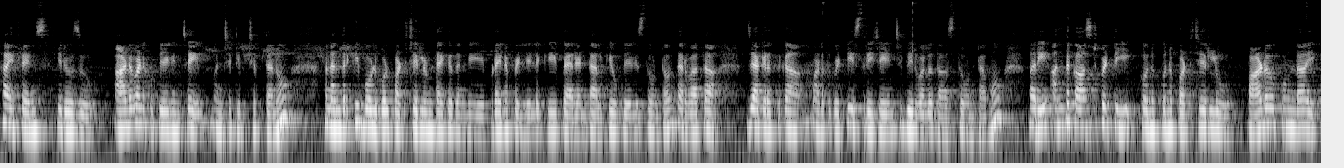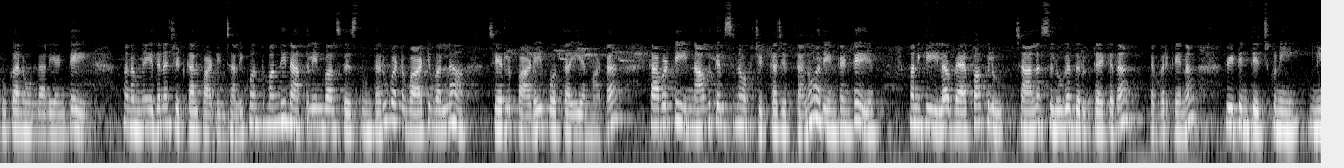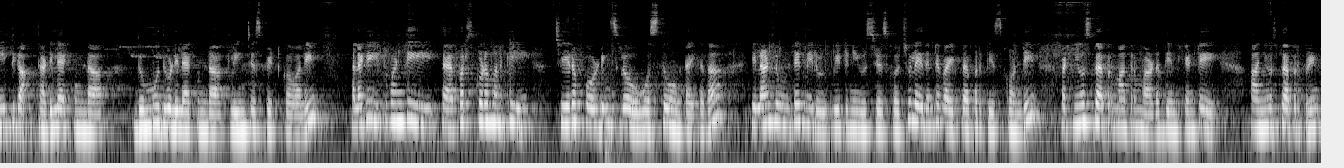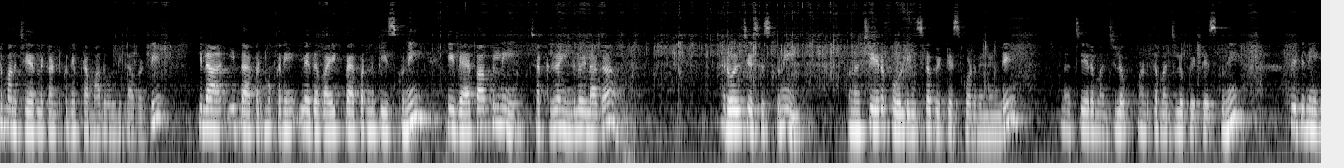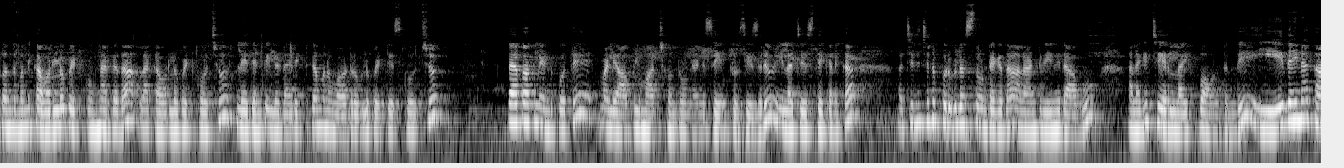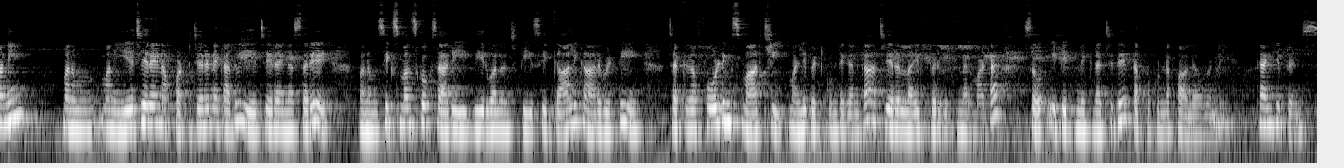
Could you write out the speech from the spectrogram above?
Hi friends ఈరోజు ఆడవాళ్ళకి ఉపయోగించే మంచి టిప్ చెప్తాను. మనందరికీ బోల్డ్ బోల్డ్ పట్టు చీరలు ఉంటాయి కదండి. ఎప్పుడైనా పెళ్ళిళ్ళకి పేరెంటాలకి ఉపయోగిస్తూ ఉంటాం. తర్వాత జాగ్రత్తగా మడత పెట్టి ఇస్త్రీ చేయించి బీరువాలో దాస్తూ ఉంటాము. మరి అంత కాస్ట్ పెట్టి కొనుక్కున్న పట్టు చీరలు పాడవకుండా ఎక్కువ కాలం ఉండాలి అంటే మనం ఏదైనా చిట్కాలు పాటించాలి. కొంతమంది నాప్తలీన్ బాల్స్ వేస్తూ ఉంటారు. బట్ వాటి వల్ల చీరలు పాడైపోతాయి అన్నమాట. కాబట్టి నాకు తెలిసిన ఒక చిట్కా చెప్తాను. అదేంటంటే మనకి ఇలా వేపాకులు చాలా సులువుగా దొరుకుతాయి కదా ఎవరికైనా. వీటిని తెచ్చుకుని నీట్గా తడి లేకుండా దుమ్ము ధూళి లేకుండా క్లీన్ చేసి పెట్టుకోవాలి. అలాగే ఇటువంటి పేపర్స్ కూడా మనకి చీర ఫోల్డింగ్స్లో వస్తూ ఉంటాయి కదా. ఇలాంటివి ఉంటే మీరు వీటిని యూజ్ చేసుకోవచ్చు. లేదంటే వైట్ పేపర్ తీసుకోండి. బట్ న్యూస్ పేపర్ మాత్రం వాడద్దు. ఎందుకంటే ఆ న్యూస్ పేపర్ ప్రింట్ మన చీరలకు అంటుకునే ప్రమాదం ఉంది కాబట్టి. ఇలా ఈ పేపర్ ముక్కని లేదా వైట్ పేపర్ని తీసుకుని ఈ వేపాకుల్ని చక్కగా ఇందులో ఇలాగా రోల్ చేసేసుకుని మనం చీర ఫోల్డింగ్స్లో పెట్టేసుకోవడమేనండి. ఇలా చీర మధ్యలో మడత మధ్యలో పెట్టేసుకుని వీటిని కొంతమంది కవర్లో పెట్టుకుంటున్నారు కదా అలా కవర్లో పెట్టుకోవచ్చు. లేదంటే ఇలా డైరెక్ట్గా మనం వార్డ్రోబ్లో పెట్టేసుకోవచ్చు. వేపాకులు ఎండిపోతే మళ్ళీ ఆకులు మార్చుకుంటూ ఉండండి సేమ్ ప్రొసీజర్. ఇలా చేస్తే కనుక చిన్న చిన్న పురుగులు వస్తూ ఉంటాయి కదా అలాంటివి ఏమి రావు. అలాగే చీర లైఫ్ బాగుంటుంది. ఏదైనా కానీ మనం మన ఏ చీరైనా పట్టు చీరనే కాదు ఏ చీర అయినా సరే మనం సిక్స్ మంత్స్కి ఒకసారి బీరువా నుంచి తీసి గాలికి ఆరబెట్టి చక్కగా ఫోల్డింగ్స్ మార్చి మళ్ళీ పెట్టుకుంటే కనుక చీరల చీర లైఫ్ పెరుగుతుందనమాట సో ఈ టిప్ మీకు నచ్చితే తప్పకుండా ఫాలో అవ్వండి. Thank you friends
